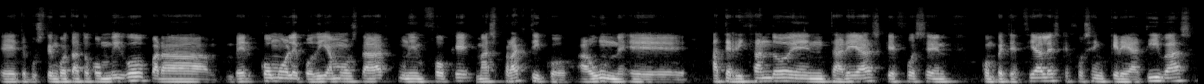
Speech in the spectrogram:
eh, te pusiste en contacto conmigo para ver cómo le podíamos dar un enfoque más práctico, aún eh, aterrizando en tareas que fuesen competenciales, que fuesen creativas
